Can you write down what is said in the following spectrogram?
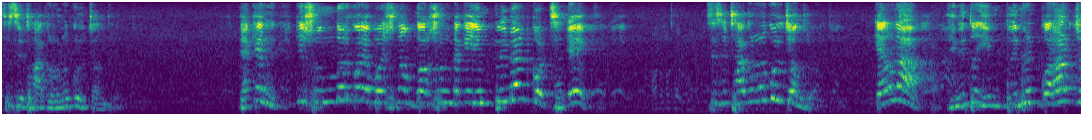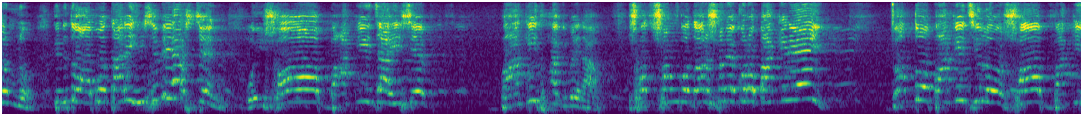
শ্রী ঠাকুর অনুকূল চন্দ্র দেখেন কি সুন্দর করে বৈষ্ণব দর্শনটাকে ইমপ্লিমেন্ট করছে কে? শ্রী ঠাকুর অনুকূল চন্দ্র কেননা, তিনি তো ইমপ্লিমেন্ট করার জন্য, তিনি তো অবতারী হিসেবে আসছেন। ওই সব বাকি যা হিসেব বাকি থাকবে না। সৎসঙ্গ দর্শনে কোনো বাকি নেই। যত বাকি ছিল, সব বাকি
